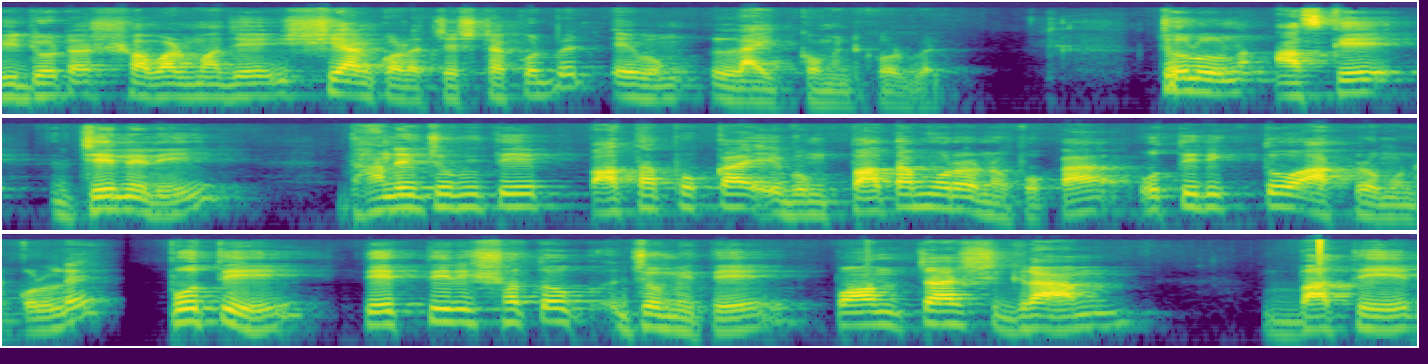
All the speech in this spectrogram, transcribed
ভিডিওটা সবার মাঝে শেয়ার করার চেষ্টা করবেন এবং লাইক কমেন্ট করবেন। চলুন আজকে জেনে নিই, ধানের জমিতে পাতা পোকা এবং পাতা মোড়ানো পোকা অতিরিক্ত আক্রমণ করলে প্রতি তেত্রিশ শতক জমিতে পঞ্চাশ গ্রাম বাতির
